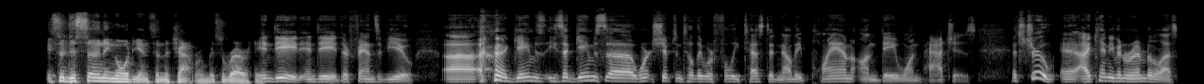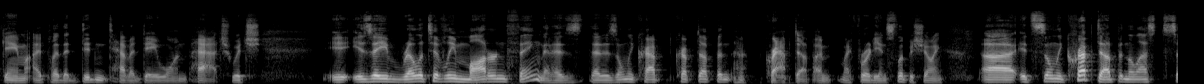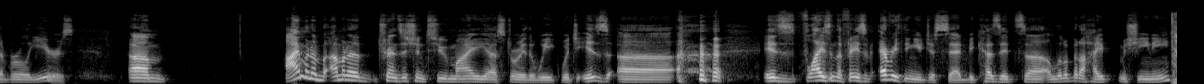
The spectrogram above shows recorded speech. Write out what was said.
It's a discerning audience in the chat room. It's a rarity. Indeed, indeed, they're fans of you. Uh, games. He said games uh, weren't shipped until they were fully tested. Now they plan on day one patches. It's true. Uh, I can't even remember the last game I played that didn't have a day one patch, which is a relatively modern thing that has that has only crept crept up and crept up. I'm, my Freudian slip is showing. Uh, it's only crept up in the last several years. Um, I'm gonna I'm gonna transition to my uh, story of the week, which is uh is flies in the face of everything you just said because it's uh, a little bit of hype machiney.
